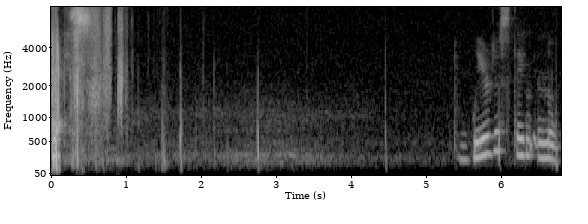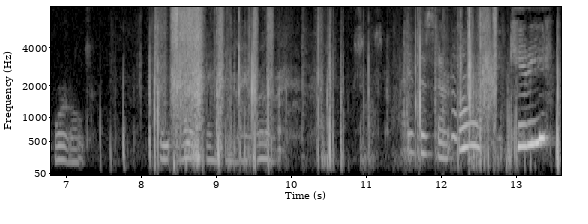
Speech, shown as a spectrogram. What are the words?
this. The weirdest thing in the world. An elephant in my room. So let's write this down. Oh, kitty!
